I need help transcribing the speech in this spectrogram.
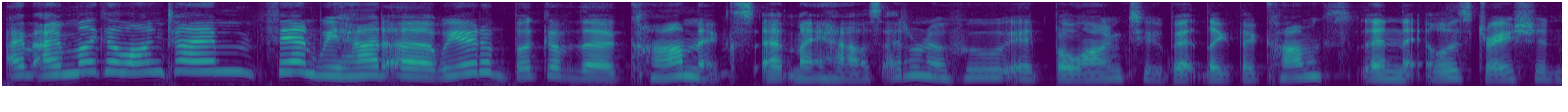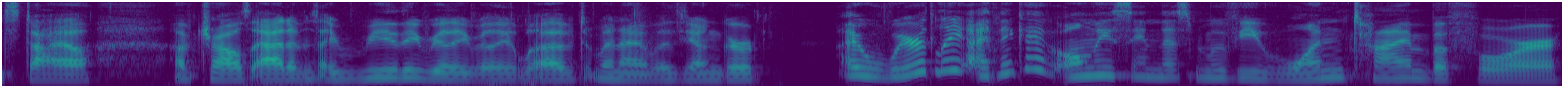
I'm, I'm like a long time fan. We had a we had a book of the comics at my house. I don't know who it belonged to, but like the comics and the illustration style of Charles Addams, I really, really, really loved when I was younger. I weirdly, I think I've only seen this movie one time before,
